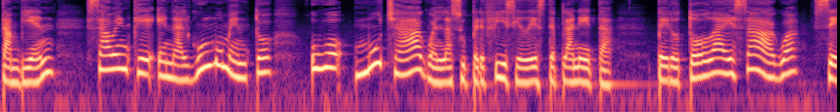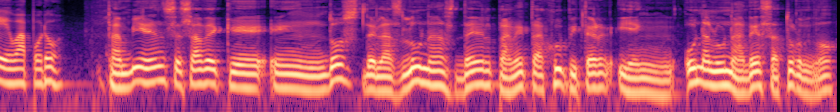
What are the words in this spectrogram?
También saben que en algún momento Hubo mucha agua en la superficie de este planeta, pero toda esa agua se evaporó. También se sabe que en dos de las lunas del planeta Júpiter y en una luna de Saturno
